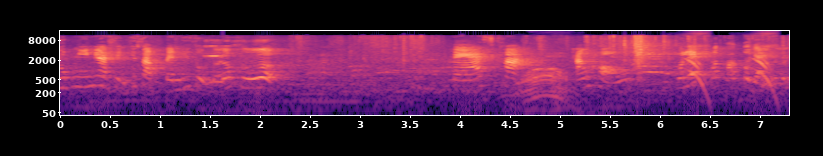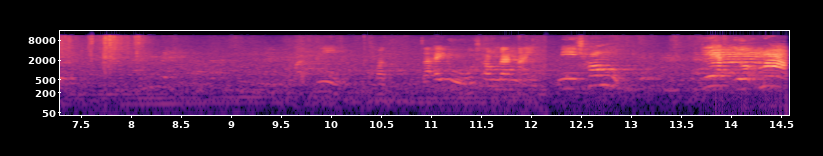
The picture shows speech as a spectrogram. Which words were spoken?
ยุคนี้เนี่ยสิ่งที่จำเป็นที่สุดเลยก็คือแมสค่ะ ทั้งของตัวเล็กแล้วก็ตัวใหญ่เลย จะให้ดูช่องด้านในมีช่องแยกเยอะมาก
